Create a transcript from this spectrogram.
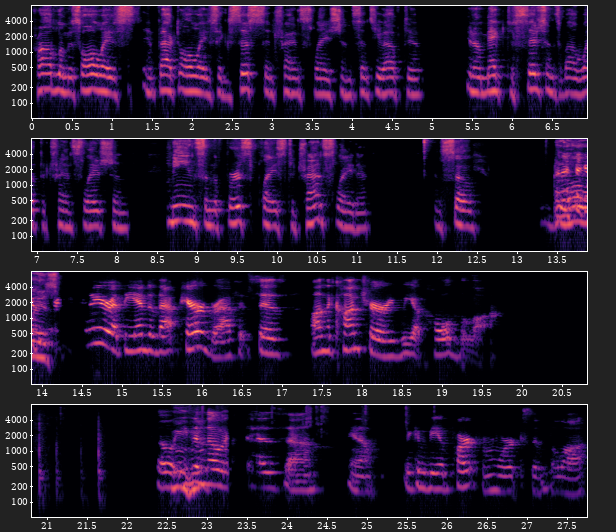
problem is always in fact always exists in translation since you have to you know make decisions about what the translation means in the first place to translate it. And so and I think always, it's clear at the end of that paragraph it says on the contrary we uphold the law so mm-hmm. even though it says, uh, you know, we can be apart from works of the law.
